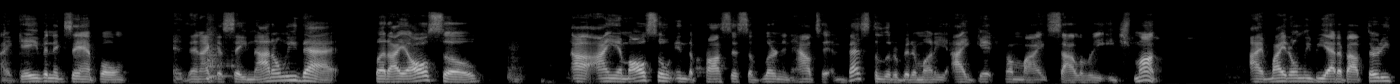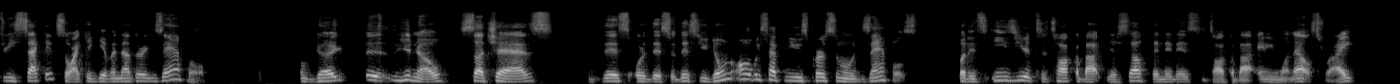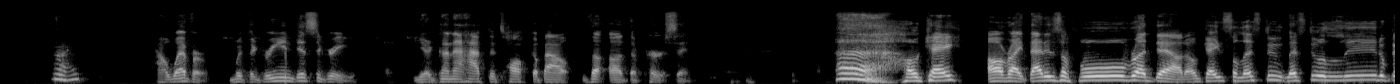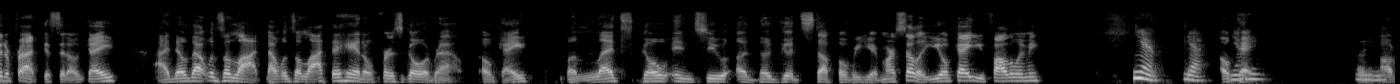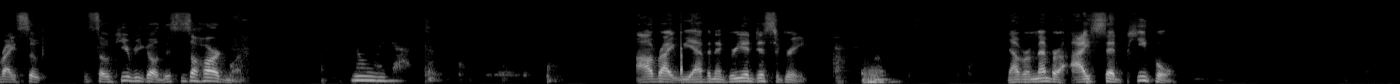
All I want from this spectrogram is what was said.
I gave an example, and then I could say not only that, but I also uh, I am also in the process of learning how to invest a little bit of money I get from my salary each month. I might only be at about 33 seconds, so I could give another example. Okay. Uh, you know, such as this or this or this. You don't always have to use personal examples. But it's easier to talk about yourself than it is to talk about anyone else, right? Right. However, with agree and disagree, you're gonna have to talk about the other person. okay. All right. That is a full rundown. Okay. So let's do let's do a little bit of practicing. Okay. I know that was a lot. That was a lot to handle first go around. Okay. But let's go into uh, the good stuff over here. Marcella, you okay? You following me? Yeah. Yeah. Okay. Yeah. All right. So so here we go. This is a hard one. Oh my God. All right. We have an agree or disagree. Now remember, I said people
